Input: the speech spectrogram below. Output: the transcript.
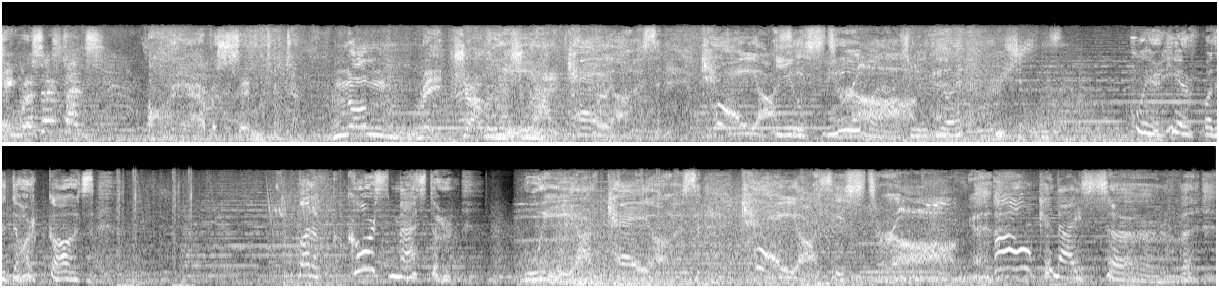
Meeting resistance! I have ascended. None may challenge We are me. chaos! Chaos is strong! with your intentions. We're here for the Dark Gods. But of course, Master! We are chaos! Chaos is strong! How can I serve?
